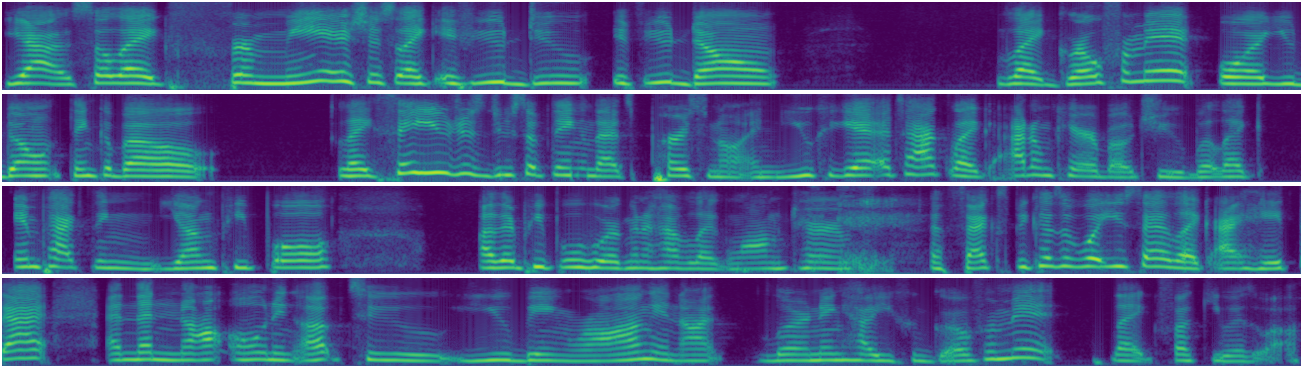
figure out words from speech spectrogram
Yeah. So like for me, it's just like if you do if you don't like grow from it or you don't think about like say you just do something that's personal and you could get attacked, like I don't care about you, but like impacting young people, other people who are gonna have like long term effects because of what you said, like I hate that. And then not owning up to you being wrong and not learning how you can grow from it, like fuck you as well.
